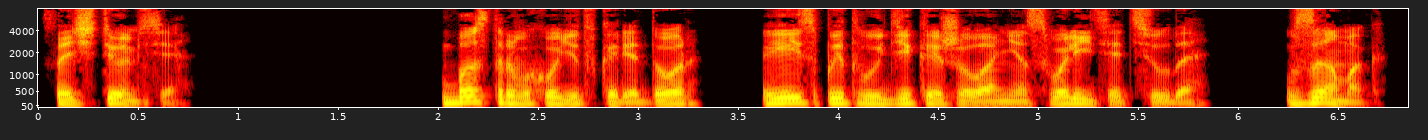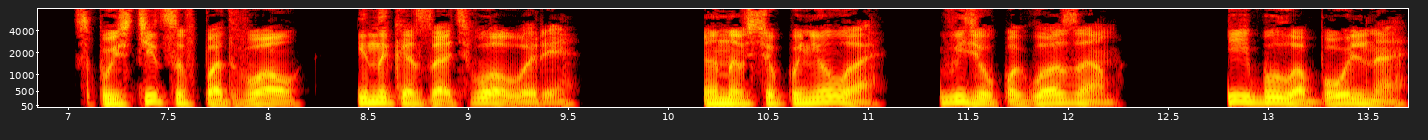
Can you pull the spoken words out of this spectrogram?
Сочтемся. Бастер выходит в коридор, я испытываю дикое желание свалить отсюда. В замок, спуститься в подвал и наказать Валлари. Она все поняла, видел по глазам. Ей было больно.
